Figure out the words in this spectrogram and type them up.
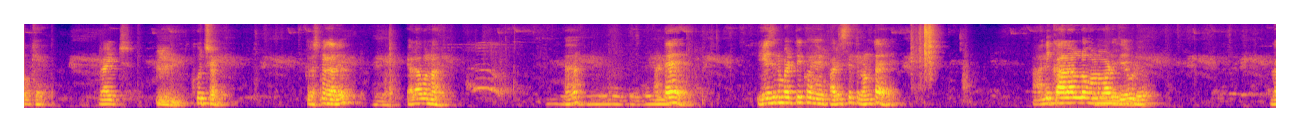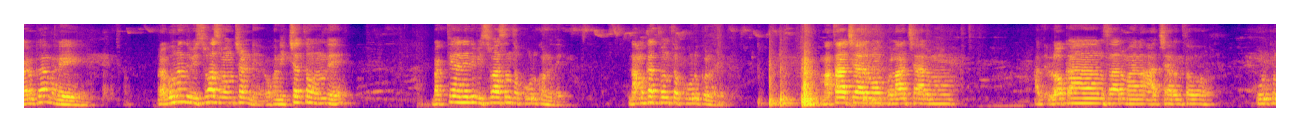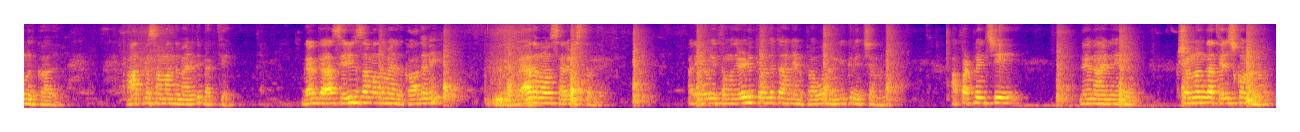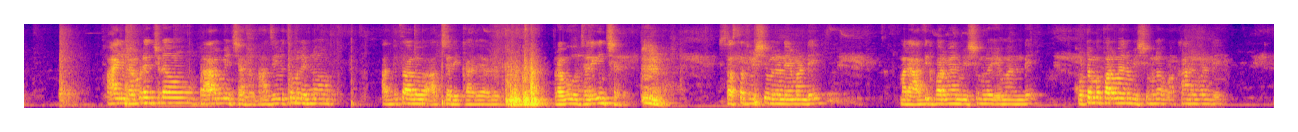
Okay. Right. కూర్చోండి. కృష్ణ గారు ఎలా ఉన్నారు? అంటే ఏజ్ని బట్టి కొన్ని పరిస్థితులు ఉంటాయి. అన్ని కాలాల్లో ఉన్నవాడు దేవుడు. కనుక మరి ప్రభునందు విశ్వాసం ఉంచండి. ఒక నిత్యత్వం ఉంది. భక్తి అనేది విశ్వాసంతో కూడుకున్నది. నమ్మకత్వంతో కూడుకున్నది. మతాచారము కులాచారము అది లోకానుసారమైన ఆచారంతో కూడుకున్నది కాదు. ఆత్మ సంబంధమైనది భక్తి. గనుక శరీర సంబంధమైనది కాదని వేదము సెలవిస్తుంది. మరి ఇరవై తొమ్మిది ఏళ్ళ కిందట నేను ప్రభువుని అంగీకరించాను. అప్పటి నుంచి నేను ఆయన్ని క్షుణ్ణంగా తెలుసుకున్నాను. ఆయన వెంబడించడం ప్రారంభించాను. నా జీవితంలో ఎన్నో అద్భుతాలు ఆశ్చర్య కార్యాలు ప్రభువు జరిగించాడు. స్వస్థత విషయంలో ఏమండి? మరి ఆర్థికపరమైన విషయంలో ఏమనండి కుటుంబపరమైన విషయంలో కానివ్వండి.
